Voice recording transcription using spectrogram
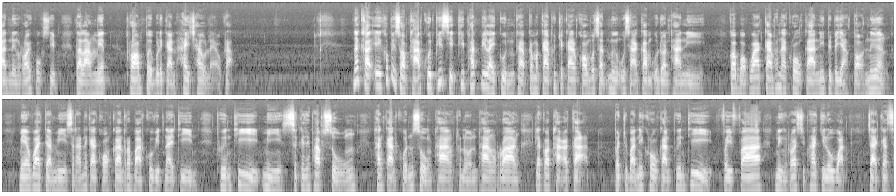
23,160 ตารางเมตร พร้อมเปิดบริการให้เช่าแล้วครับ นักข่าวเองเขาไปสอบถามคุณพิสิทธิ์พิพัฒน์วิไลกุลครับกรรมการผู้จัดการของบริษัทเมืองอุตสาหกรรมอุดรธานี ก็บอกว่าการพัฒนาโครงการนี้เป็นไปอย่างต่อเนื่อง แม้ว่าจะมีสถานการณ์ของการระบาดโควิด -19 พื้นที่มีศักยภาพสูง ทั้งการขนส่งทางถนนทางราง และก็ทางอากาศ ปัจจุบันนี้โครงการพื้นที่ไฟฟ้า 115 กิโลวัตต์จ่ายกระแส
